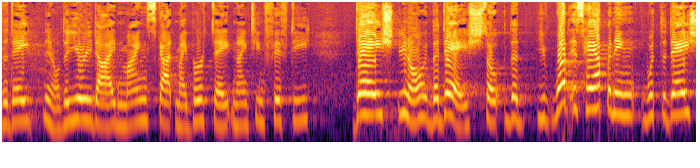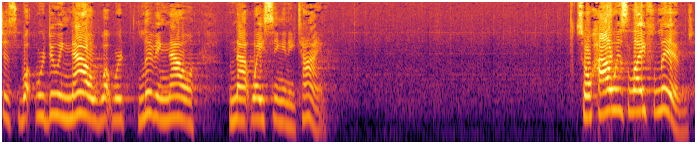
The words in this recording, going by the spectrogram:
the date, you know, the year he died. Mine's got my birth date, 1950. Dash, you know, the dash. So the you, what is happening with the dash is what we're doing now, what we're living now, not wasting any time. So how is life lived?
